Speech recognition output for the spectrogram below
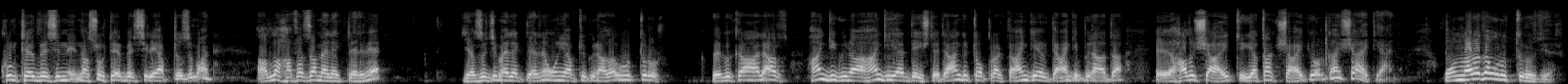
Kul tevbesini nasuh tevbesiyle yaptığı zaman Allah hafaza meleklerine yazıcı meleklerine onu yaptığı günahları unutturur. Ve bir arz hangi günah hangi yerde işledi, hangi toprakta, hangi evde, hangi binada e, halı şahit, yatak şahit, yorgan şahit yani. Onlara da unutturur diyor.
